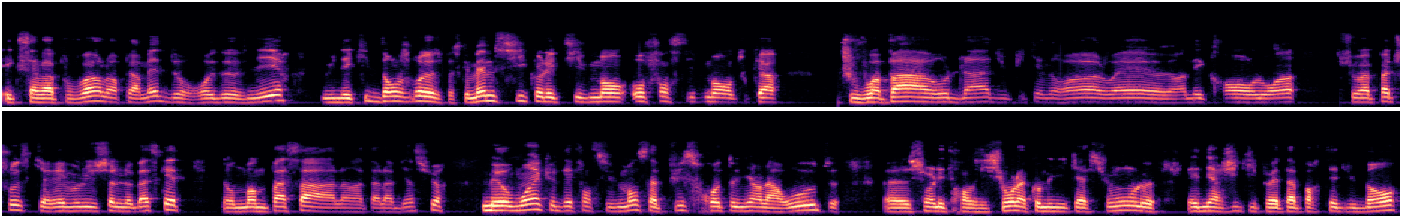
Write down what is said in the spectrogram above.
et que ça va pouvoir leur permettre de redevenir une équipe dangereuse. Parce que même si collectivement, offensivement en tout cas, tu vois pas au-delà du pick and roll, ouais, euh, un écran au loin, tu vois pas de choses qui révolutionnent le basket. Et on ne demande pas ça à Alain Attala, bien sûr. Mais au moins que défensivement, ça puisse retenir la route euh, sur les transitions, la communication, l'énergie qui peut être apportée du banc,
